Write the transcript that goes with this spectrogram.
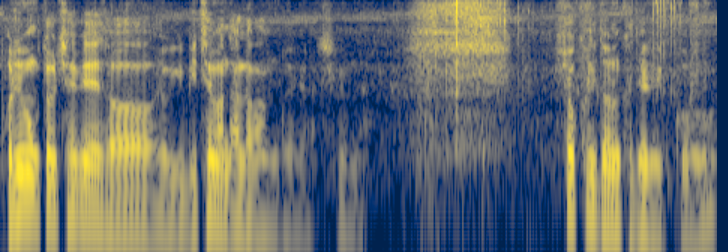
보리봉돌 채비에서 여기 밑에만 날아간 거예요, 지금요. 쇼크리더는 그대로 있고.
